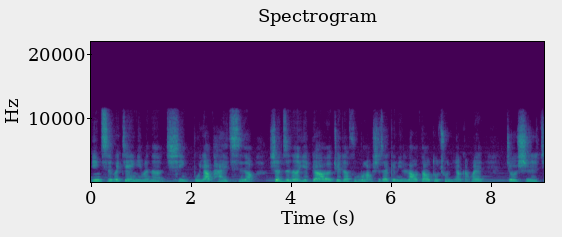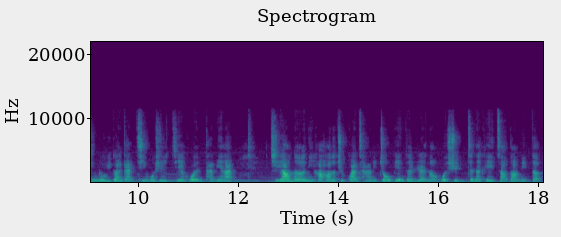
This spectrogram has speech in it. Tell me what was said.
因此会建议你们呢，请不要排斥哦，甚至呢也不要觉得父母老是在跟你唠叨督促你要赶快。就是进入一段感情，或是结婚谈恋爱，只要呢你好好的去观察你周边的人哦，或许你真的可以找到你的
